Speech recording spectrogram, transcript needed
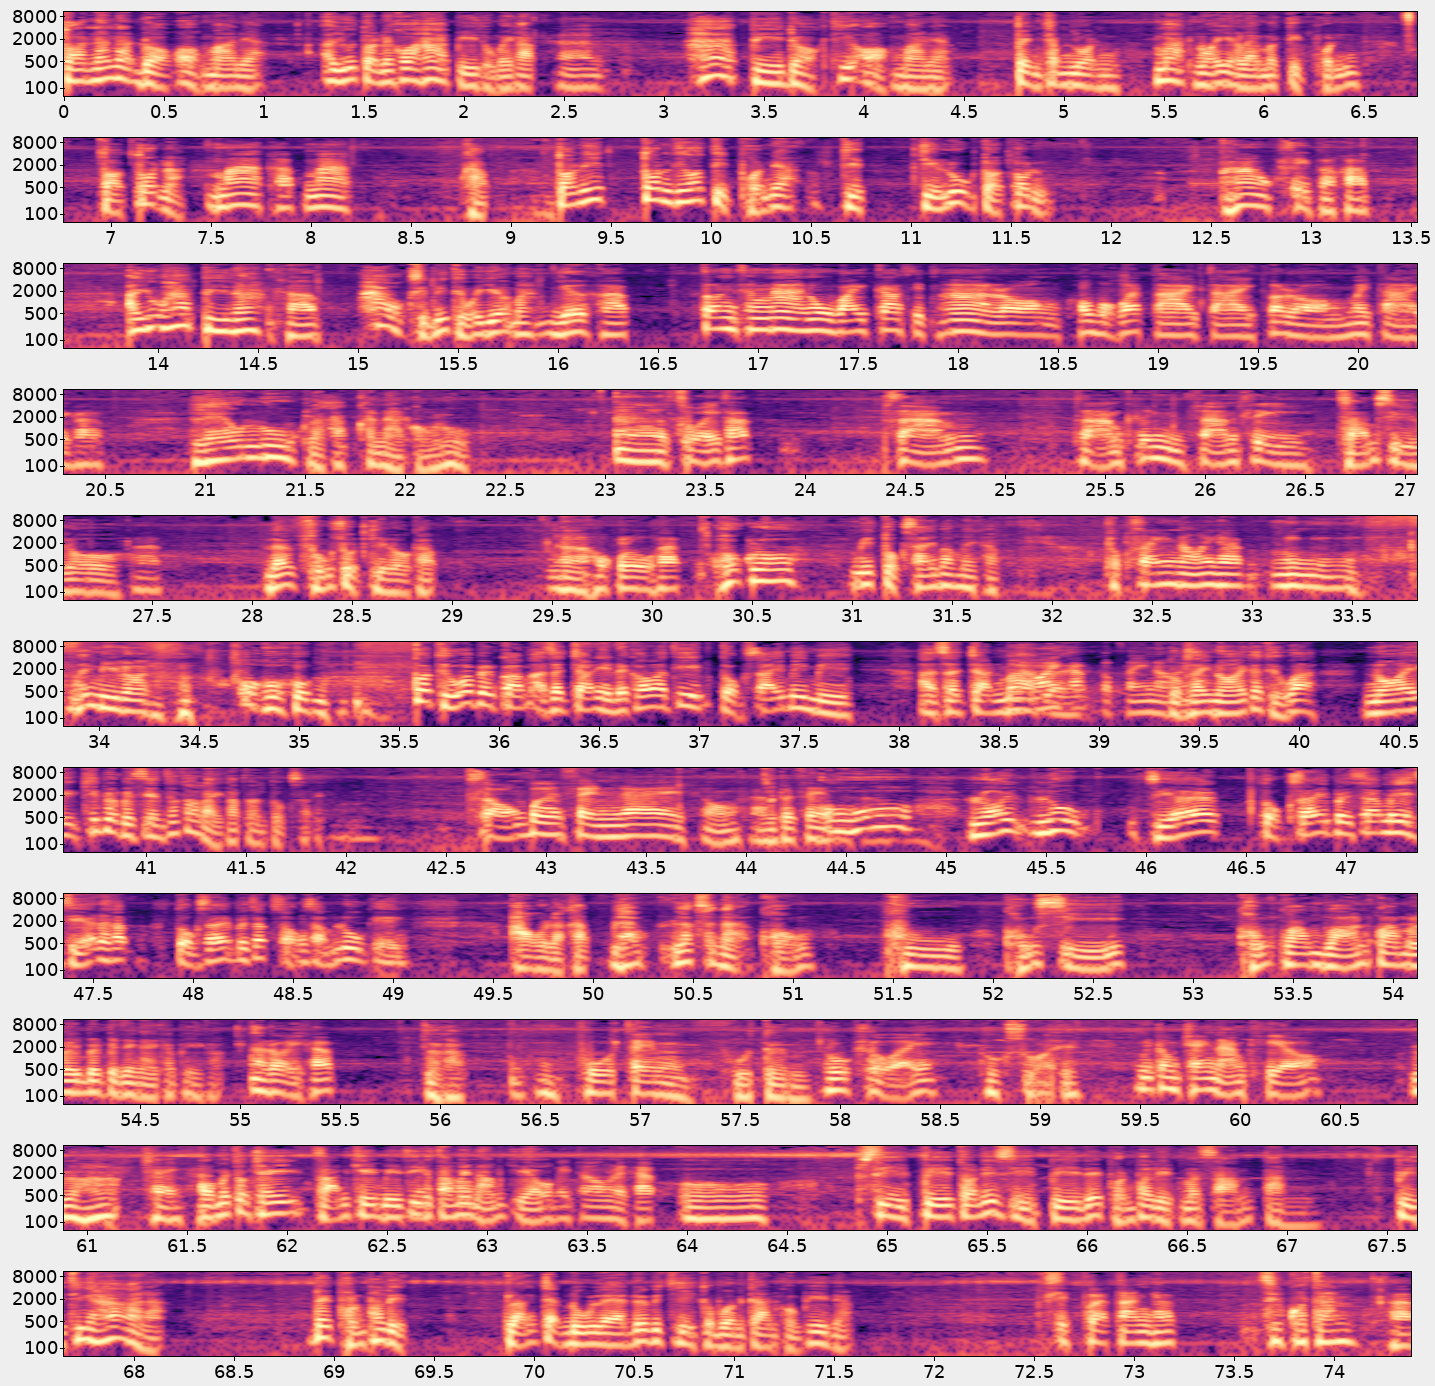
ตอนนั้นน่ะดอกออกมาเนี่ย อายุตอนนั้นเขาห้าปีถูกไหมครับครับ ห้าปีดอกที่ออกมาเนี่ย เป็นจำนวนมากน้อยอย่างไรมาติดผลต่อต้นอะมากครับมากครับ ตอนนี้ต้นที่เขาติดผลเนี่ยกี่กี่ลูกต่อต้น ห้าหกสิบครับอายุห้าปีนะครับ ห้าหกสิบนี่ถือว่าเยอะไหมเยอะครับ ต้นข้างหน้านู้นไว้เก้าสิบห้าลอง เขาบอกว่าตายตายก็ลองไม่ตายครับแล้วลูกล่ะครับ ขนาดของลูกอ่าสวยครับสามสามขึ้นสามสี่สามสี่โล ครับ แล้วสูงสุดกี่โลครับ อ่าหกโลครับหกโลมีตกไซส์บ้างไหมครับ ตกไซส์น้อยครับ ไม่มี ไม่มีเลยโอ้โหก็ถือว่าเป็นความอัศจรรย์อีกนะครับว่าที่ตกไซส์ไม่มีอัศจรรย์มากน้อเลยยครับตกไซส์น้อยตกไซส์น้อยก็ถือว่าน้อยคิดเป็นเปอร์เซ็นต์เท่าไหร่ครับตอนตกไซส์สองเปอร์เซ็นได้สองสามเปอร์เซ็นต์โอ้โหร้อยลูกเสียตกไซส์ไปซะไม่ใช่เสียนะครับ ตกไซส์ไปสักสองสามลูกเอง เอาล่ะครับ แล้วลักษณะของภูของสีของความหวานความอะไรเป็นเป็นยังไงครับพี่ครับอร่อยครับนะครับ ภูเต็ม ภูเต็ม ลูกสวย ลูกสวย ไม่ต้องใช้หน้ำเขียวเหรอฮะใช่คอ๋รัอบไม่ต้องใช้สารเคมีที่จะทำให้หนามเขียว ไม่ต้องเลยครับ โอ้สี่ปีตอนนี้สี่ปีได้ผลผลิตมาสามตัน ปีที่ห้าน่ะ ได้ผลผลิตหลังจากดูแลด้วยวิธีกระบวนการของพี่เนี่ยสิบกว่าตันครับ สิบกว่าตันครับ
